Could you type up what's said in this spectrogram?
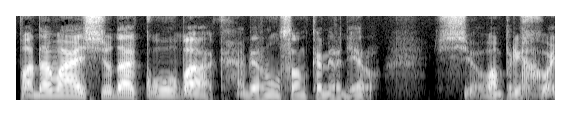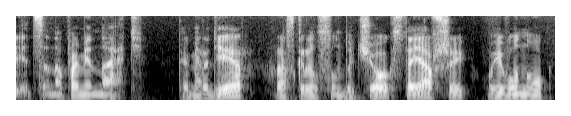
Подавай сюда кубок, обернулся он к камердеру. Все вам приходится напоминать. Камердер раскрыл сундучок, стоявший у его ног,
